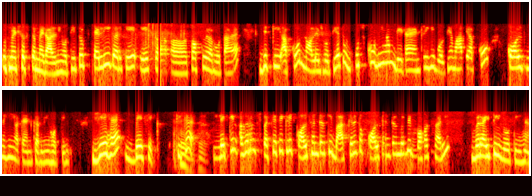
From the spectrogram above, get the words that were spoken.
उसमें सिस्टम में डालनी होती तो टेली करके एक सॉफ्टवेयर होता है जिसकी आपको नॉलेज होती है। तो उसको भी हम डेटा एंट्री ही बोलते हैं। वहाँ पे आपको कॉल्स नहीं अटेंड करनी होती। ये है बेसिक ठीक है? हम्म, हम्म। लेकिन अगर हम स्पेसिफिकली कॉल सेंटर की बात करें तो कॉल सेंटर में भी बहुत सारी वेराइटीज होती हैं।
